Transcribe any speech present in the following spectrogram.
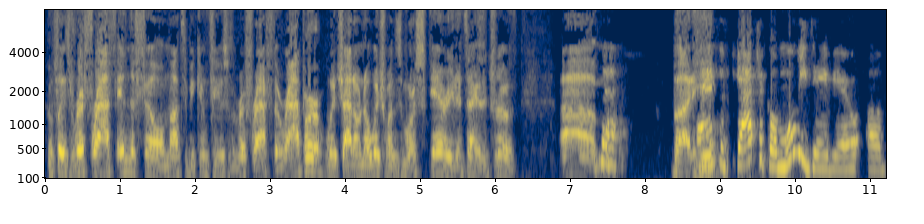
who plays Riff Raff in the film, not to be confused with Riff Raff the rapper, which I don't know which one's more scary, to tell you the truth. Um, but he it's a theatrical movie debut of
